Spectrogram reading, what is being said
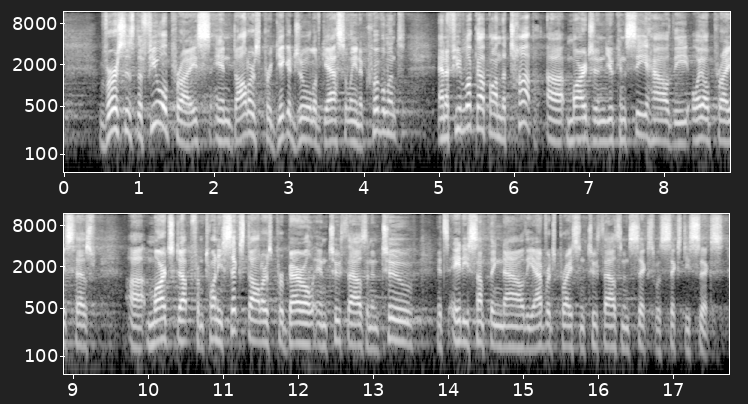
versus the fuel price in dollars per gigajoule of gasoline equivalent. And if you look up on the top uh, margin, you can see how the oil price has uh, marched up from $26 per barrel in 2002. It's 80 something now. The average price in 2006 was 66.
